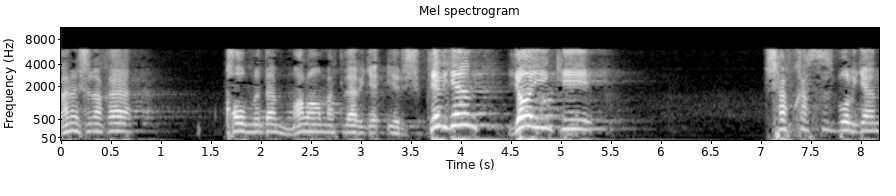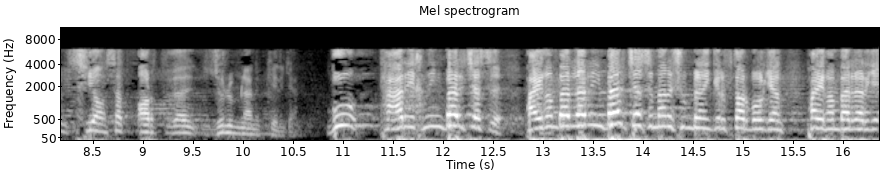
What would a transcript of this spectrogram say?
mana shunaqa qavmidan malomatlarga erishib kelgan yoyinki shafqatsiz bo'lgan siyosat ortida zulmlanib kelgan. Bu tarixning barchasi payg'ambarlarning barchasi mana shu bilan giriftor bo'lgan payg'ambarlarga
